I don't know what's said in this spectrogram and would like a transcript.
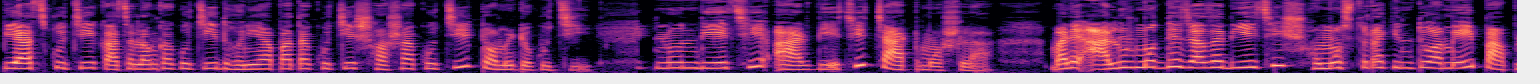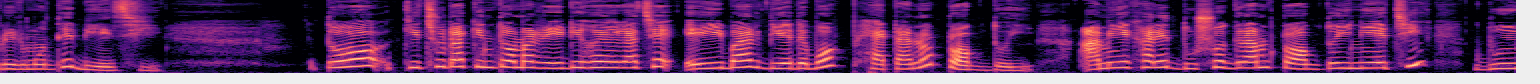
পেঁয়াজ কুচি, কাঁচা লঙ্কা কুচি, ধনিয়া পাতা কুচি শশা কুচি, টমেটো কুচি। নুন দিয়েছি আর দিয়েছি চাট মশলা। মানে আলুর মধ্যে যা যা দিয়েছি, সমস্তটা কিন্তু আমি এই পাপড়ির মধ্যে দিয়েছি। তো কিছুটা কিন্তু আমার রেডি হয়ে গেছে। এইবার দিয়ে দেব ফ্যাটানো টক দই। আমি এখানে দুশো গ্রাম টক দই নিয়েছি, দুই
